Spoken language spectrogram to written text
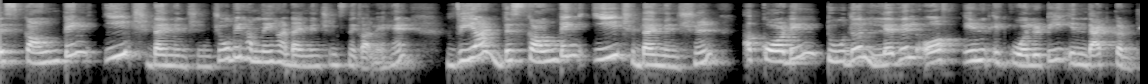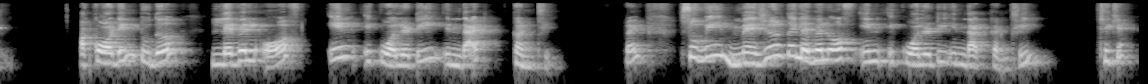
discounting each dimension जो भी हमने यहाँ डायमेंशन निकाले हैं we are discounting each dimension according to the level of in inequality in that country according to the level of inequality in that country, right? So we measure the level of inequality in that country, okay?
